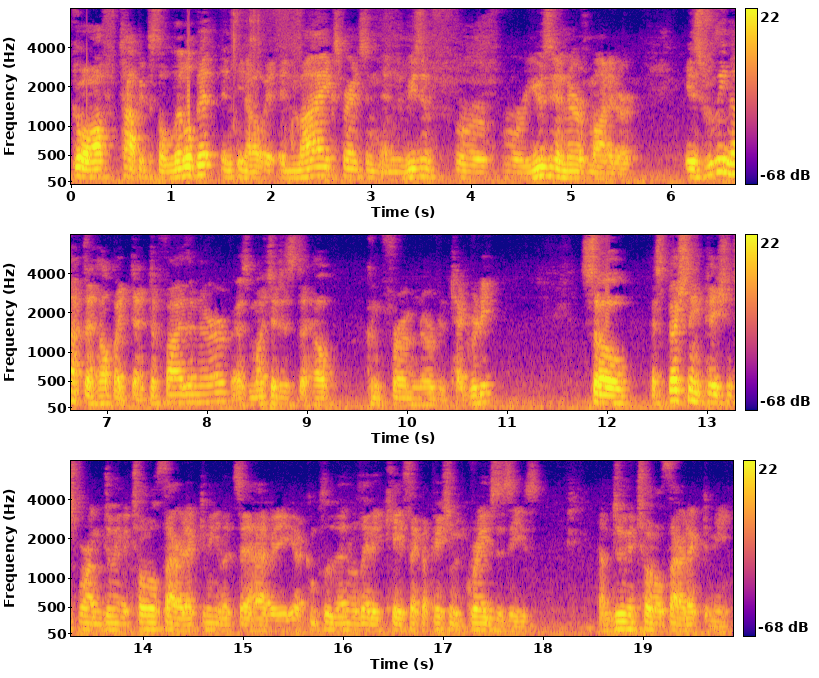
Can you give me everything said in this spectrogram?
go off topic just a little bit, and you know, in my experience, and, and the reason for, for using a nerve monitor is really not to help identify the nerve as much as it is to help confirm nerve integrity. So, especially in patients where I'm doing a total thyroidectomy, let's say I have a, a completely unrelated case, like a patient with Graves' disease, I'm doing a total thyroidectomy,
